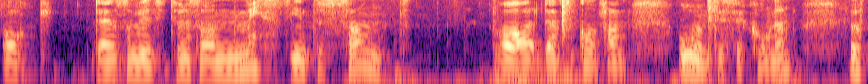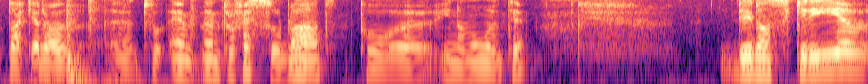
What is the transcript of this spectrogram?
och den som vi tyckte var nästan mest intressant var den som kom från OMT-sektionen. Uppbackad av eh, en, professor bland annat på, eh, inom OMT. Det de skrev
